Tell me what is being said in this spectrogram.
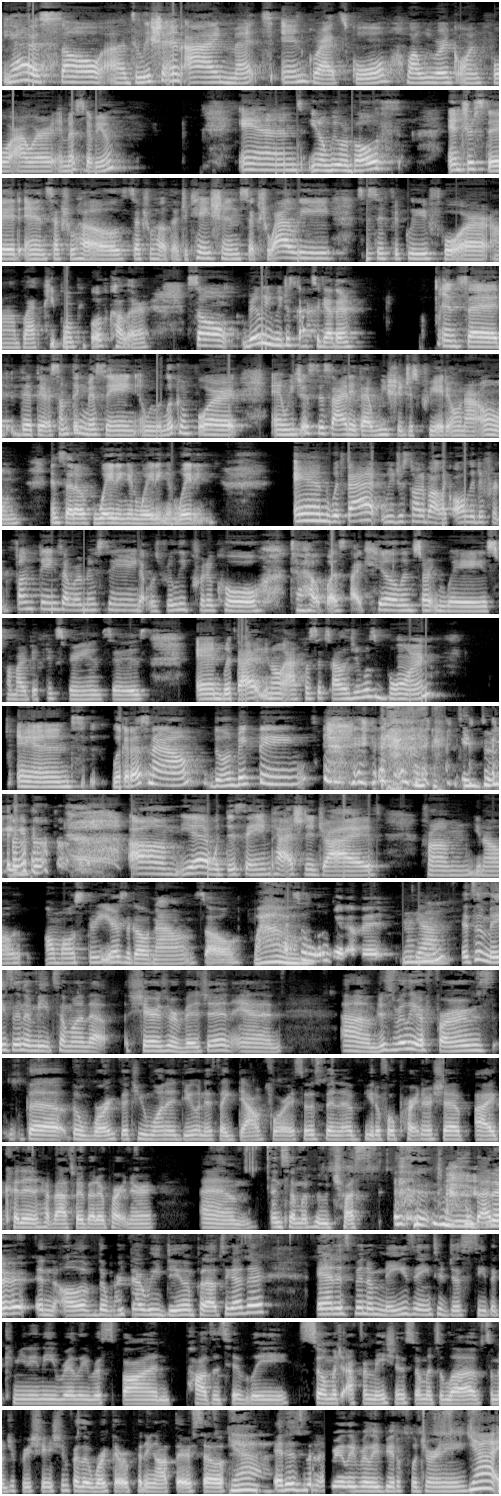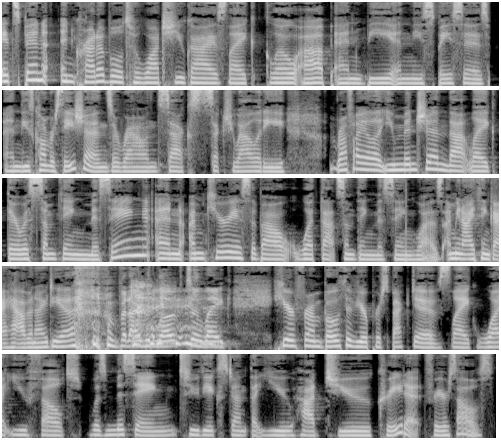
Yes, so uh, Dalychia and I met in grad school while we were going for our MSW. And, you know, we were both interested in sexual health, sexual health education, sexuality, specifically for um, Black people and people of color. So really, we just got together and said that there's something missing and we were looking for it. And we just decided that we should just create it on our own instead of waiting and waiting and waiting. And with that, we just thought about like all the different fun things that were missing that was really critical to help us like heal in certain ways from our different experiences. And with that, you know, Afrosexology was born. And look at us now doing big things. um, yeah, with the same passionate drive from, you know, almost three years ago now. So wow, that's a little bit of it. Mm-hmm. Yeah. It's amazing to meet someone that shares your vision and um, just really affirms the the work that you want to do and it's like down for it. So it's been a beautiful partnership. I couldn't have asked for a better partner um, and someone who trusts me better in all of the work that we do and put out together. And it's been amazing to just see the community really respond positively. So much affirmation, so much love, so much appreciation for the work that we're putting out there. So yeah, it has been a really, really beautiful journey. Yeah, it's been incredible to watch you guys like glow up and be in these spaces and these conversations around sex, sexuality. Rafaella, you mentioned that like there was something missing and I'm curious about what that something missing was. I mean, I think I have an idea, but I would love to like hear from both of your perspectives, like what you felt was missing to the extent that you had to create it for yourselves.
